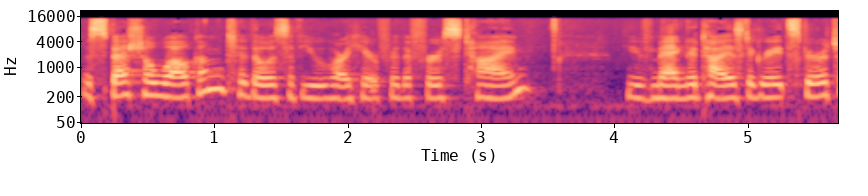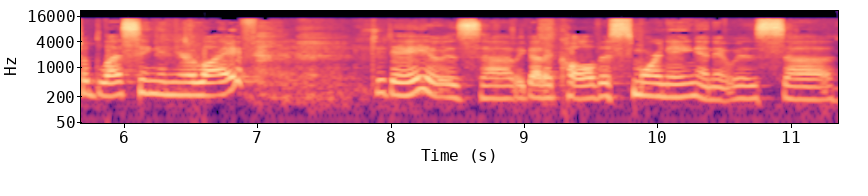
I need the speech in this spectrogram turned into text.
A special welcome to those of you who are here for the first time. You've magnetized a great spiritual blessing in your life. Today, it was uh, we got a call this morning, and it was uh,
